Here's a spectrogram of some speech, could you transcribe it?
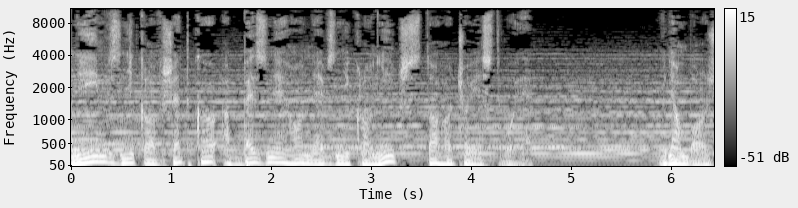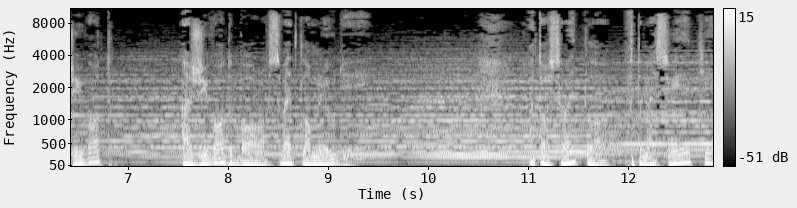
Ním vzniklo všetko a bez neho nevzniklo nič z toho, čo jestvuje. V ňom bol život a život bol svetlom ľudí. A to svetlo v tme svieti,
